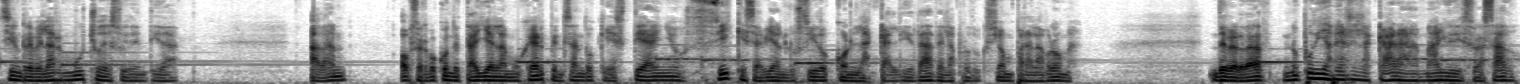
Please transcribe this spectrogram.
sin revelar mucho de su identidad. Adán Observó con detalle a la mujer pensando que este año sí que se habían lucido con la calidad de la producción para la broma. De verdad, no podía verle la cara a Mario disfrazado.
